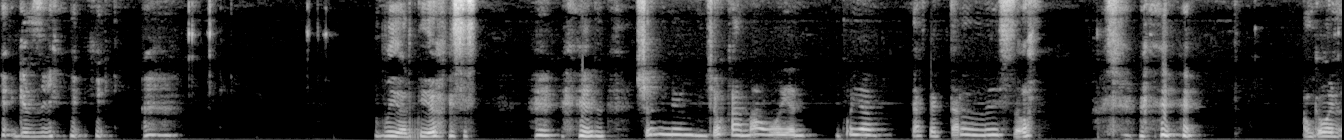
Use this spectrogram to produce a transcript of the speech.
que sí. Muy divertido. Yo, yo jamás voy a, voy a aceptar eso. aunque bueno,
